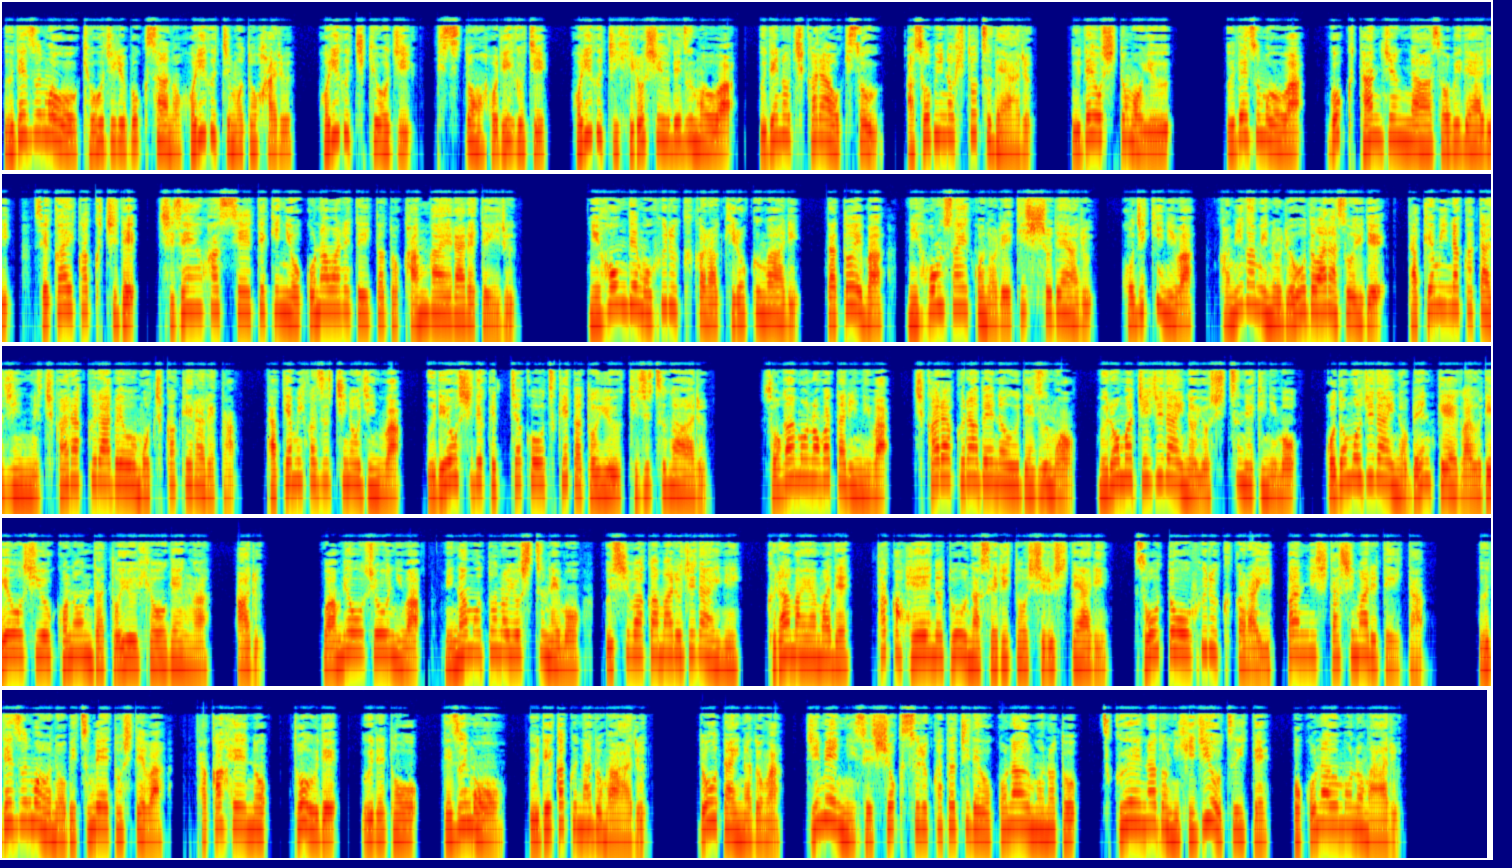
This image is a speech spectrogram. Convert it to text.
腕相撲を興じるボクサーの堀口元春、堀口教授、ピストン堀口、堀口博腕相撲は腕の力を競う遊びの一つである。腕押しとも言う。腕相撲はごく単純な遊びであり、世界各地で自然発生的に行われていたと考えられている。日本でも古くから記録があり、例えば日本最古の歴史書である古事記には神々の領土争いで竹見中田人に力比べを持ちかけられた竹見和地の人は腕押しで決着をつけたという記述がある。蘇我物語には力比べの腕相撲、室町時代の義経記にも子供時代の弁慶が腕押しを好んだという表現がある。和名称には源義経も牛若丸時代に鞍馬山で高平の塔なせりと記してあり、相当古くから一般に親しまれていた。腕相撲の別名としては、高平の塔腕、腕塔、手相撲、腕角などがある。胴体などが地面に接触する形で行うものと、机などに肘をついて行うものがある。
